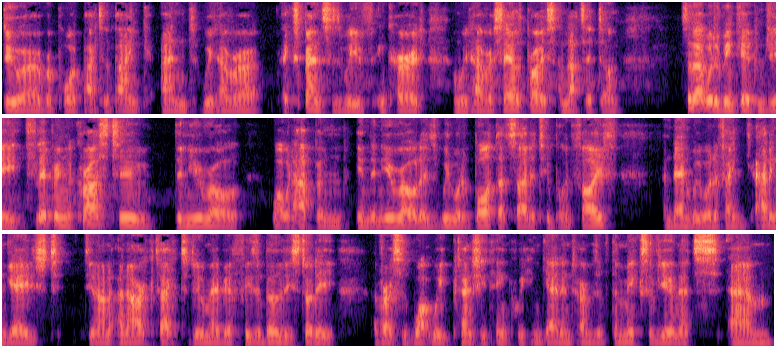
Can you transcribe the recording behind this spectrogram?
do a report back to the bank and we'd have our expenses we've incurred and we'd have our sales price and that's it done. So that would have been KPMG. Flipping across to the new role, what would happen in the new role is we would have bought that side at 2.5 and then we would have had engaged you know an, an architect to do maybe a feasibility study versus what we potentially think we can get in terms of the mix of units um,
